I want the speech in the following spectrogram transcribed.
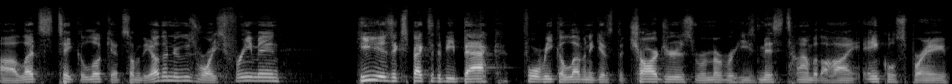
Uh, let's take a look at some of the other news. Royce Freeman, he is expected to be back for Week 11 against the Chargers. Remember, he's missed time with a high ankle sprain.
